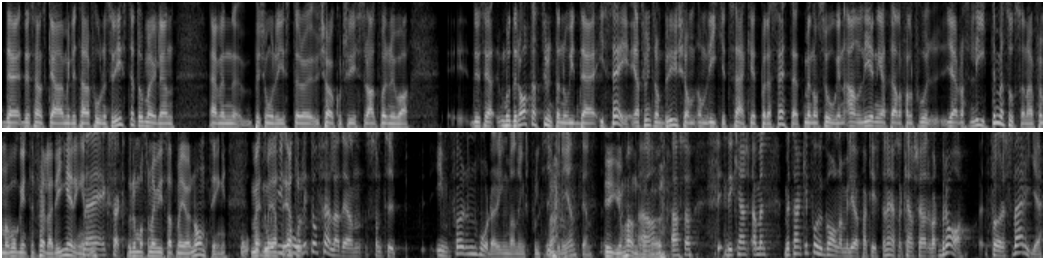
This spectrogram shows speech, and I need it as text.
det, det svenska militära fordonsregistret och möjligen även personregister, körkortsregister och allt vad det nu var. Det vill säga, Moderaterna struntar nog i det i sig. Jag tror inte de bryr sig om, om rikets säkerhet på det sättet, men de såg en anledning att i alla fall få jävlas lite med sossarna, för man vågar inte fälla regeringen. Nej, exakt. Och då måste man visa att man gör någonting. Och då är det jag- jag tror- dåligt att fälla den som typ inför den hårdare invandringspolitiken egentligen. Ygeman, Ja, alltså, det, det kanske, ja, men med tanke på hur galna miljöpartisterna är så kanske det hade varit bra för Sverige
